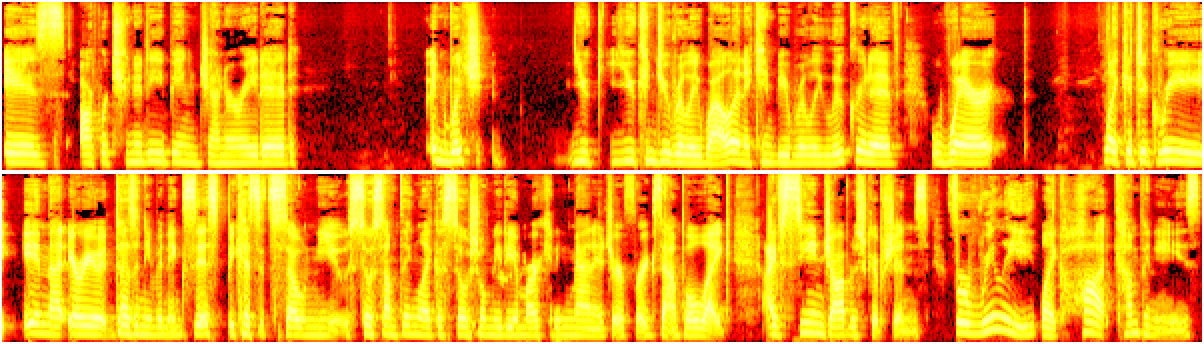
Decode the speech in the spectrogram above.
is opportunity being generated in which you you can do really well and it can be really lucrative where like a degree in that area doesn't even exist because it's so new. So something like a social media mm-hmm. marketing manager, for example, like I've seen job descriptions for really like hot companies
